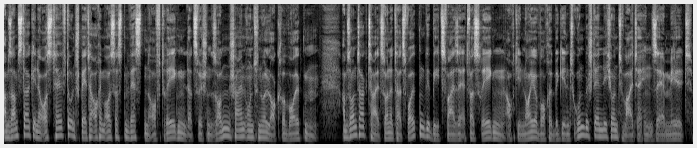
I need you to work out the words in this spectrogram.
Am Samstag in der Osthälfte und später auch im äußersten Westen oft Regen, dazwischen Sonnenschein und nur lockere Wolken. Am Sonntag teils Sonne, teils Wolken, gebietsweise etwas Regen. Auch die neue Woche beginnt unbeständig und weiterhin sehr mild.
